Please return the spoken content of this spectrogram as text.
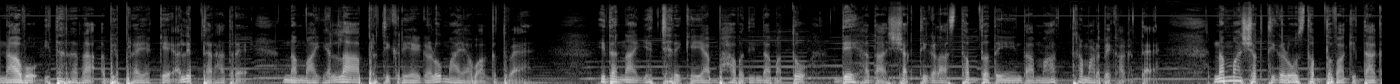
ನಾವು ಇತರರ ಅಭಿಪ್ರಾಯಕ್ಕೆ ಅಲಿಪ್ತರಾದರೆ ನಮ್ಮ ಎಲ್ಲ ಪ್ರತಿಕ್ರಿಯೆಗಳು ಮಾಯವಾಗುತ್ತವೆ. ಇದನ್ನು ಎಚ್ಚರಿಕೆಯ ಭಾವದಿಂದ ಮತ್ತು ದೇಹದ ಶಕ್ತಿಗಳ ಸ್ತಬ್ಧತೆಯಿಂದ ಮಾತ್ರ ಮಾಡಬೇಕಾಗುತ್ತೆ. ನಮ್ಮ ಶಕ್ತಿಗಳು ಸ್ತಬ್ಧವಾಗಿದ್ದಾಗ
